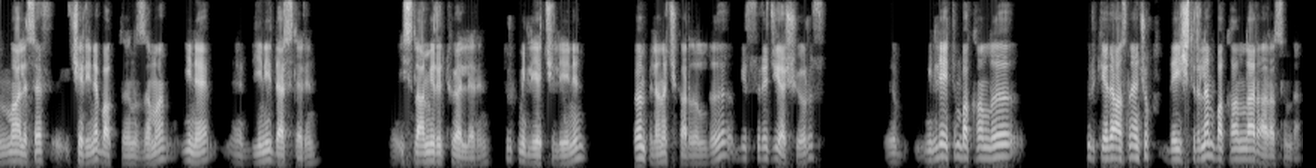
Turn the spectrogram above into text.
maalesef içeriğine baktığınız zaman yine e, dini derslerin, İslami ritüellerin, Türk milliyetçiliğinin ön plana çıkarıldığı bir süreci yaşıyoruz. E, Milli Eğitim Bakanlığı Türkiye'de aslında en çok değiştirilen bakanlar arasında.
